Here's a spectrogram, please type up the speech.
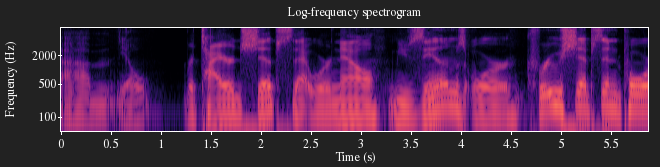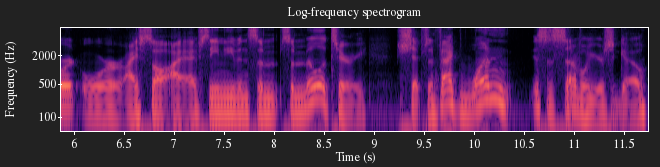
um, you know, retired ships that were now museums or cruise ships in port, or I saw I, have seen even some some military ships. In fact, one, this is several years ago,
